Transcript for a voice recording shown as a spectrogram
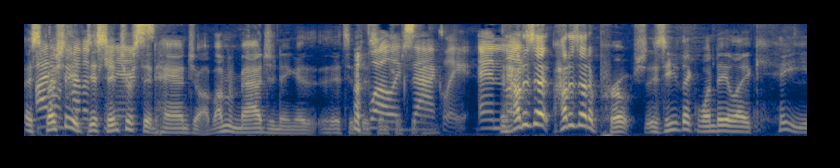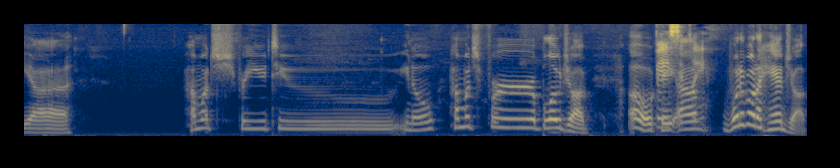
especially a disinterested hand job. I'm imagining it's a disinterested. well, exactly. And, And like, how does that how does that approach? Is he like one day like, hey, uh, how much for you to, you know, how much for a blowjob? Oh, okay. Um, what about a hand job?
